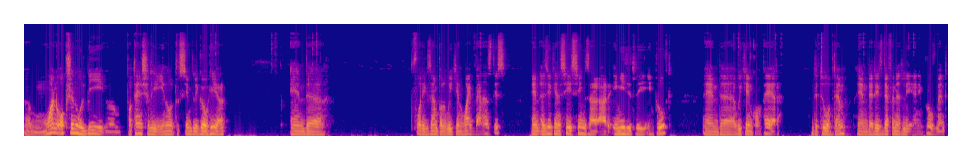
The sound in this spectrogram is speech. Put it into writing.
Um, one option will be um, potentially, you know, to simply go here and, uh, for example, we can white balance this. And as you can see things are, are immediately improved. And uh, we can compare the two of them. And there is definitely an improvement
